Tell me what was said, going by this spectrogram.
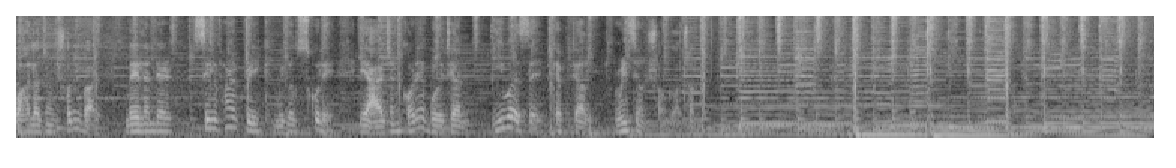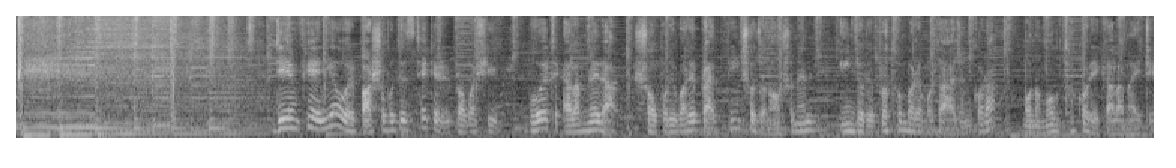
পহেলা জুন শনিবার মেরিল্যান্ডের সিলভার ক্রিক মিডল স্কুলে এই আয়োজন করে বুয়েটিয়ান ইউএসএ ক্যাপিটাল রিজন সংগঠন। ডিএমফি এরিয়া ও এর পার্শ্ববর্তী স্টেটের প্রবাসী বুয়েট অ্যালামনেরা সপরিবারে প্রায় তিনশো জন অংশ নেন ইন্ডোরে প্রথমবারের মতো আয়োজন করা মনোমুগ্ধকর এই কালা নাইটে।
